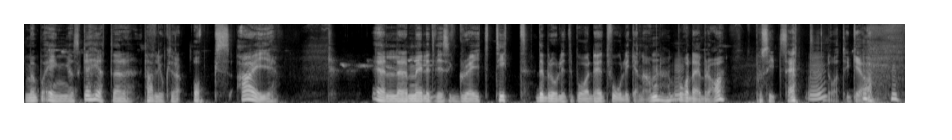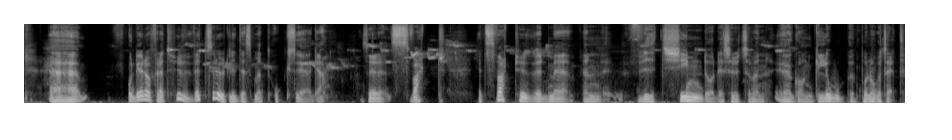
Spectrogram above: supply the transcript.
Men på engelska heter talgoxar ox-eye. Eller möjligtvis great tit. Det beror lite på, det är två olika namn. Båda är bra på sitt sätt då tycker jag. eh, och det är då för att huvudet ser ut lite som ett oxöga. Så är det svart, ett svart huvud med en vit kind då. Det ser ut som en ögonglob på något sätt.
